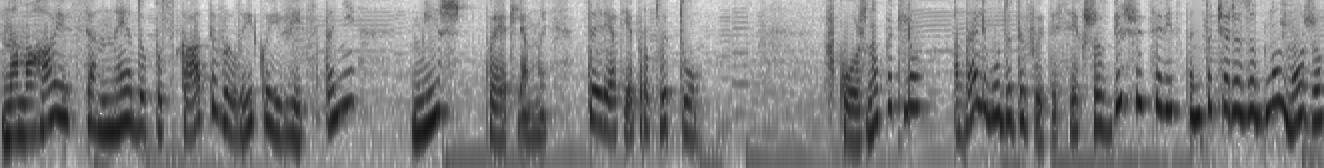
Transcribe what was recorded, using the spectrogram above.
намагаюся не допускати великої відстані між петлями. Цей ряд я проплету в кожну петлю, а далі буду дивитися. Якщо збільшується відстань, то через одну можу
